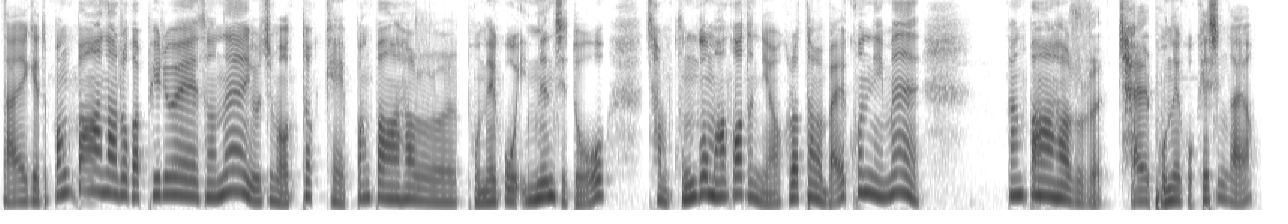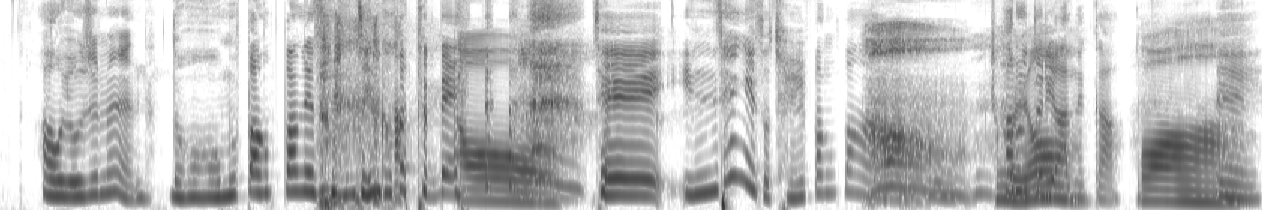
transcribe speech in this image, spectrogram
나에게도 빵빵한 하루가 필요해서는 요즘 어떻게 빵빵한 하루를 보내고 있는지도 참 궁금하거든요. 그렇다면 말코님은 빵빵한 하루를 잘 보내고 계신가요? 아우 요즘은 너무 빵빵해서 문제인 것 같은데 어, 제 인생에서 제일 빵빵한? 하루들이 아닐까. 와. 네,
